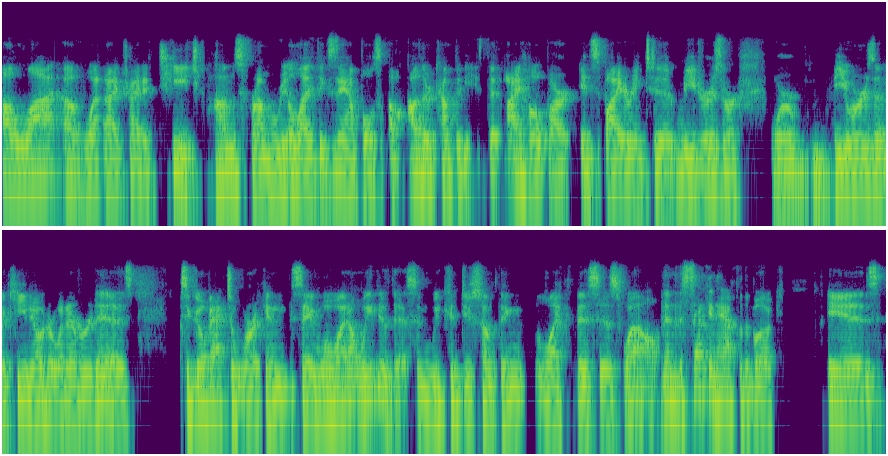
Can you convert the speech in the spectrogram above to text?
a lot of what I try to teach comes from real life examples of other companies that I hope are inspiring to readers or or viewers of a keynote or whatever it is to go back to work and say, well, why don't we do this? And we could do something like this as well. Then the second half of the book is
